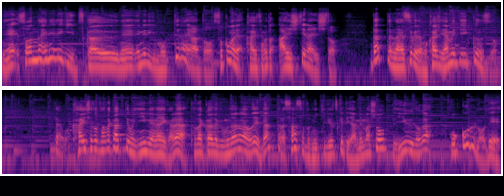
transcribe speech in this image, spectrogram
ね、そんなエネルギー使うねエネルギー持ってないわとそこまで会社のこと愛してないしとだったら何すぐでも会社辞めていくんですよだから会社と戦っても意味がないから戦うだけ無駄なのでだったらさっさと見切りをつけて辞めましょうっていうのが起こるので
